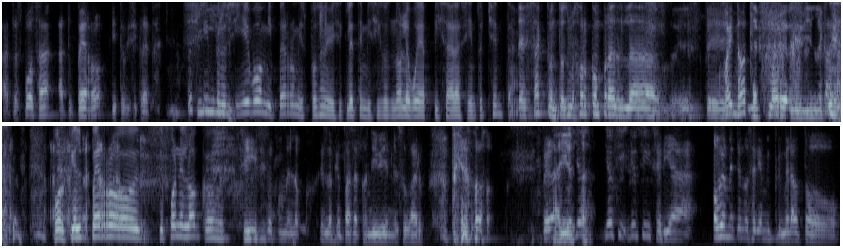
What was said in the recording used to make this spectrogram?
a tu esposa, a tu perro y tu bicicleta. Pues sí. pero si llevo a mi perro, mi esposa, mi bicicleta y mis hijos, no le voy a pisar a 180. Exacto, entonces mejor compras la, este, Explorer y la Porque el perro se pone loco. Sí, sí se pone loco. Es lo que pasa con Ivy en el Subaru. Pero, pero sí, yo, sí, yo sí sería, obviamente no sería mi primer auto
